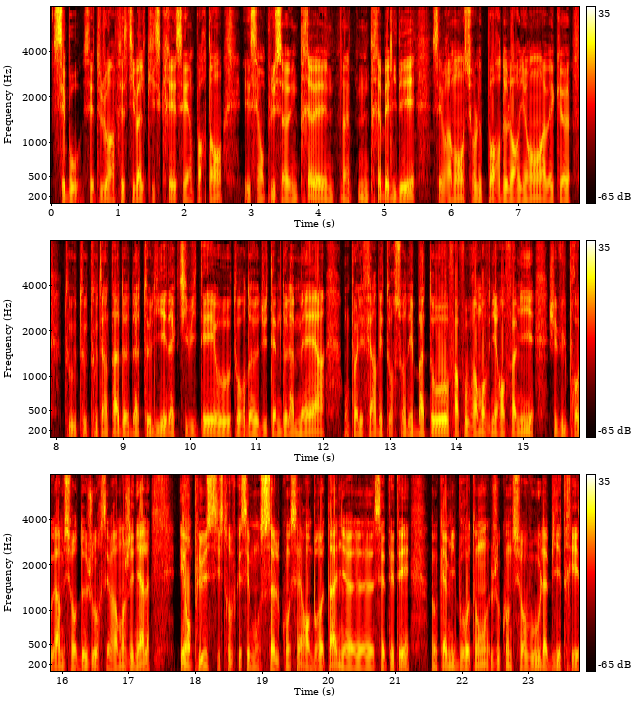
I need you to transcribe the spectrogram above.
c'est beau, c'est toujours un festival qui se crée, c'est important, et c'est en plus euh, une très une, très belle idée. C'est vraiment sur le port de l'Orient avec euh, tout, tout, tout un tas d'ateliers, d'activités autour de, du thème de la mer. On peut aller faire des tours sur des bateaux. Enfin, faut vraiment venir en famille. J'ai vu le programme sur deux jours, c'est vraiment génial. Et en plus, il se trouve que c'est mon seul concert en Bretagne euh, cet été. Donc amis bretons, je compte sur vous. La billetterie est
